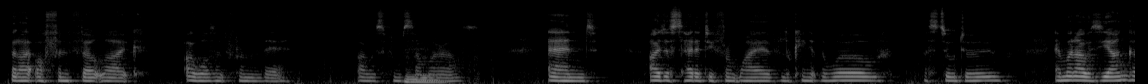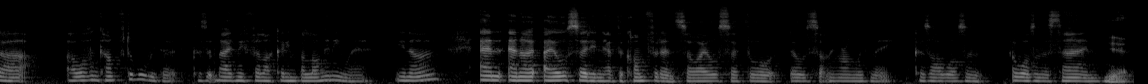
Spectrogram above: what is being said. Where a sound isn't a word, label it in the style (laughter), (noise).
but I often felt like I wasn't from there. I was from somewhere else, and I just had a different way of looking at the world. I still do, and when I was younger, I wasn't comfortable with it because it made me feel like I didn't belong anywhere. You know, and and I, I also didn't have the confidence, so I also thought there was something wrong with me because I wasn't I wasn't the same. Yeah.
